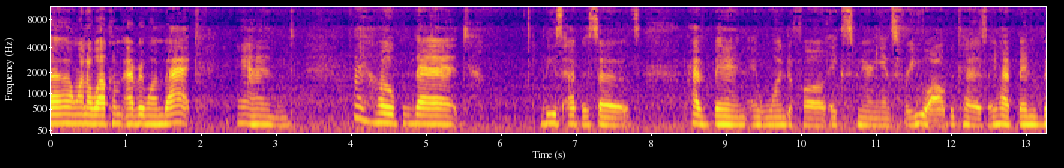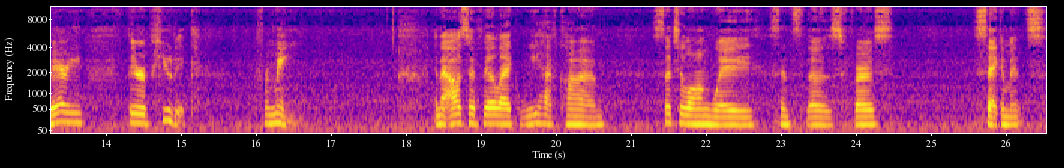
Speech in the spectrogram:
I want to welcome everyone back, and I hope that these episodes have been a wonderful experience for you all because they have been very therapeutic for me. And I also feel like we have come such a long way since those first segments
